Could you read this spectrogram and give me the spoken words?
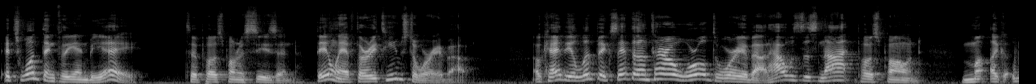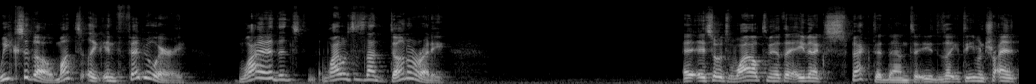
it's one thing for the NBA to postpone a season, they only have 30 teams to worry about. Okay, the Olympics, they have the entire world to worry about. How was this not postponed? Mo- like weeks ago, months, like in February. Why did why was this not done already? And so it's wild to me that they even expected them to, like, to even try. And,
